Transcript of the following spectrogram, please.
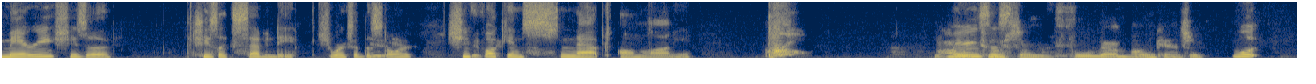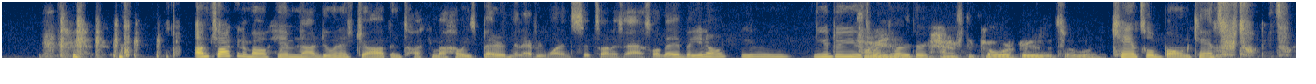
Mary, she's a she's like 70. She works at the Yeah. store. She Yep. fucking snapped on Lonnie. Bro. Well, I would Mary's too if is- some fool got bone cancer. Well I'm talking about him not doing his job and talking about how he's better than everyone and sits on his ass all day. But you know, you you do you 2023. half the coworkers at Subway. Cancel bone cancer 2020.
